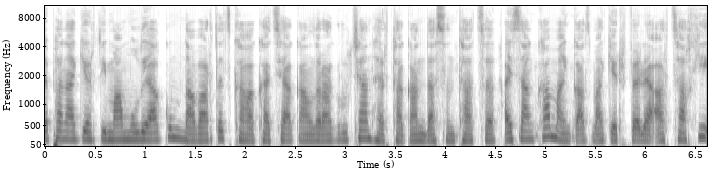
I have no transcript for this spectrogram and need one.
Ստեփանագերտի մամուլի ակումբն ավարտեց քաղաքացիական լրագրության հերթական դասընթացը։ Այս անգամ այն կազմակերպվել է Արցախի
